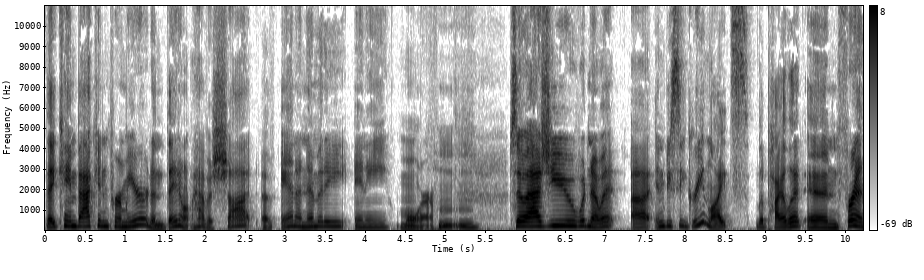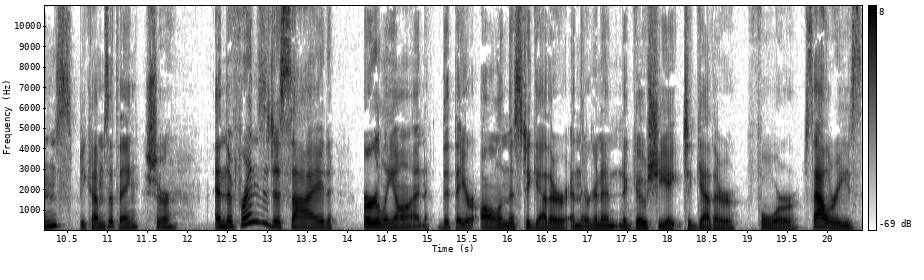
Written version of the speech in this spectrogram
They came back and premiered, and they don't have a shot of anonymity anymore. So, as you would know it, uh, NBC greenlights the pilot, and Friends becomes a thing. Sure. And the friends decide early on that they are all in this together and they're going to negotiate together for salaries.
